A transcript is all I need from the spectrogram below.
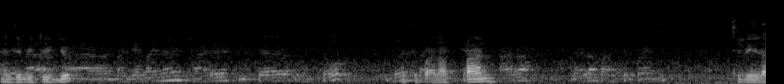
Yang TV tujuh. uh, bagaimana cara kita untuk Satu, empat, lapan. TV 8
